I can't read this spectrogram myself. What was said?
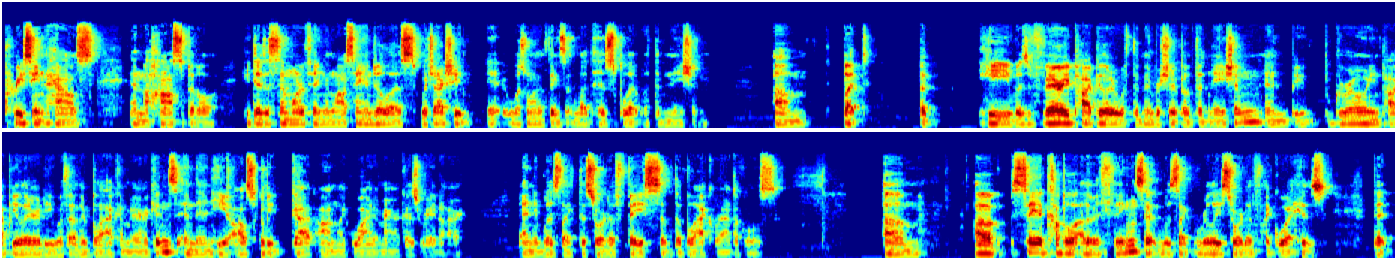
precinct house and the hospital. He did a similar thing in Los Angeles, which actually was one of the things that led to his split with the nation. Um, but he was very popular with the membership of the nation and growing popularity with other black americans. And then he also got on like white america's radar. And it was like the sort of face of the black radicals. Um i'll say a couple other things that was like really sort of like what his that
